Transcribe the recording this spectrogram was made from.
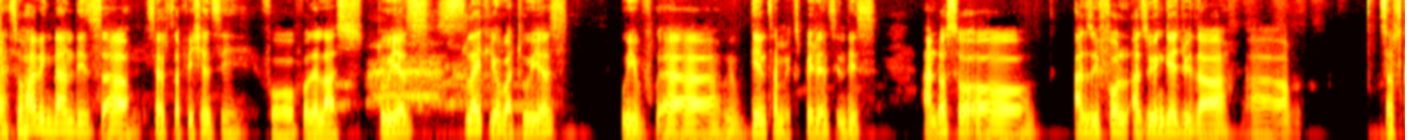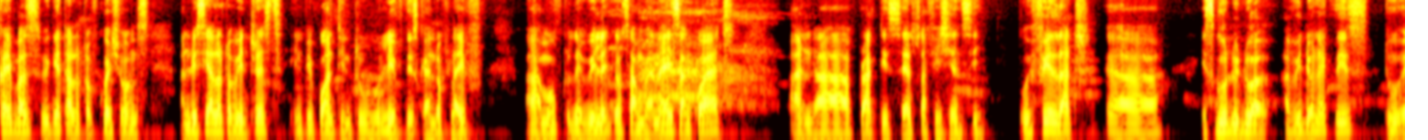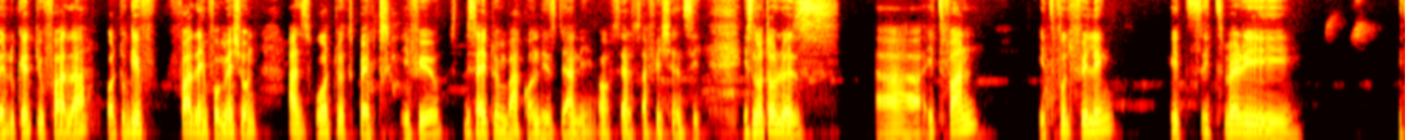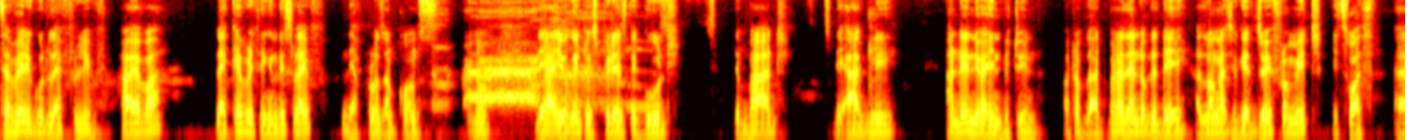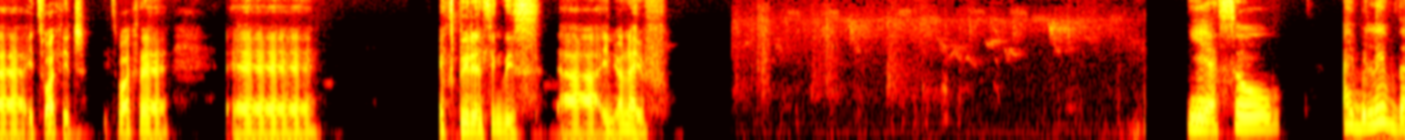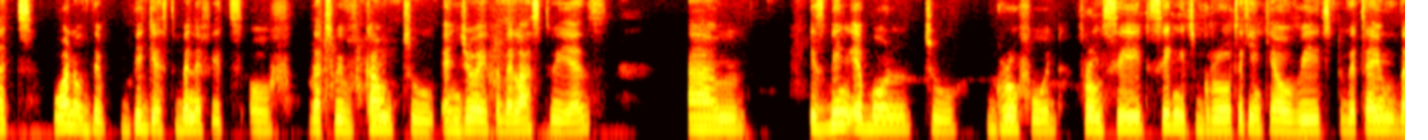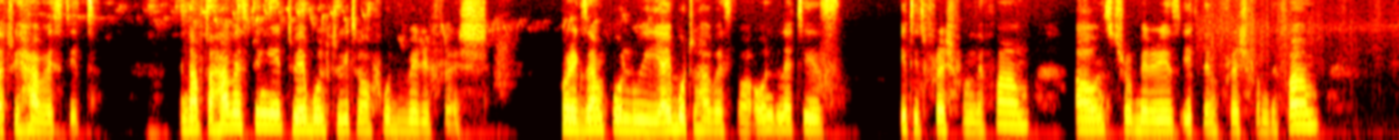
Yeah, so having done this uh, self-sufficiency for, for the last two years, slightly over two years, we've uh, we've gained some experience in this, and also uh, as we fall as we engage with our um, subscribers, we get a lot of questions, and we see a lot of interest in people wanting to live this kind of life, uh, move to the village or somewhere nice and quiet, and uh, practice self-sufficiency. We feel that uh, it's good we do a, a video like this to educate you further or to give further information as what to expect if you decide to embark on this journey of self-sufficiency. It's not always, uh, it's fun, it's fulfilling, it's, it's very, it's a very good life to live. However, like everything in this life, there are pros and cons, you know. There, you're going to experience the good, the bad, the ugly, and then you're in between out of that. But at the end of the day, as long as you get joy from it, it's worth, uh, it's worth it. It's worth uh, uh, experiencing this uh, in your life. Yeah, so I believe that one of the biggest benefits of that we've come to enjoy for the last two years um, is being able to grow food from seed, seeing it grow, taking care of it to the time that we harvest it. And after harvesting it, we're able to eat our food very fresh. For example, we are able to harvest our own lettuce, eat it fresh from the farm, our own strawberries, eat them fresh from the farm.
